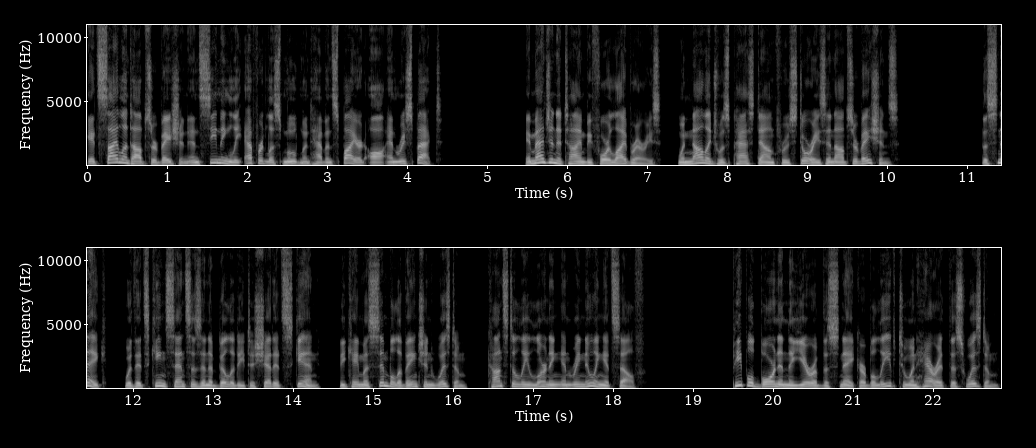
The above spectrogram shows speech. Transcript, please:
Its silent observation and seemingly effortless movement have inspired awe and respect. Imagine a time before libraries, when knowledge was passed down through stories and observations. The snake, with its keen senses and ability to shed its skin, became a symbol of ancient wisdom, constantly learning and renewing itself. People born in the year of the snake are believed to inherit this wisdom.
